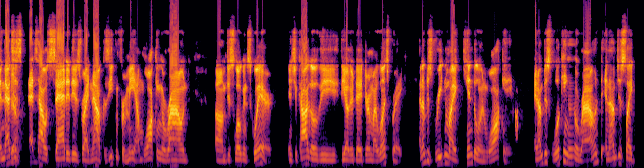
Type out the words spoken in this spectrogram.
And that's yeah. just that's how sad it is right now. Because even for me, I'm walking around um, just Logan Square in Chicago the the other day during my lunch break, and I'm just reading my Kindle and walking, and I'm just looking around, and I'm just like,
